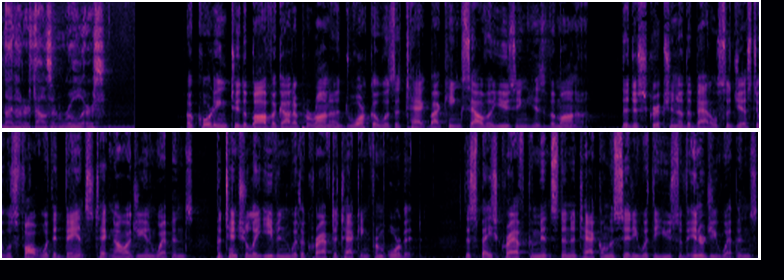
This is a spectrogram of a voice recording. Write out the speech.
900,000 rulers. According to the Bhagavata Purana, Dwarka was attacked by King Salva using his Vimana. The description of the battle suggests it was fought with advanced technology and weapons, potentially even with a craft attacking from orbit the spacecraft commenced an attack on the city with the use of energy weapons,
